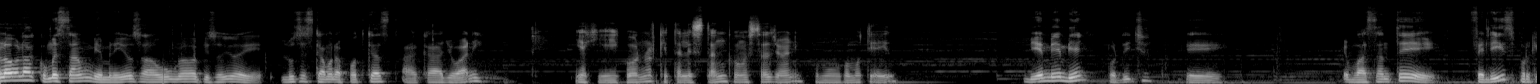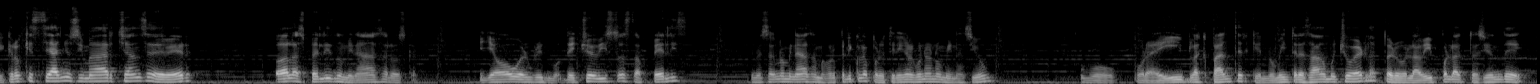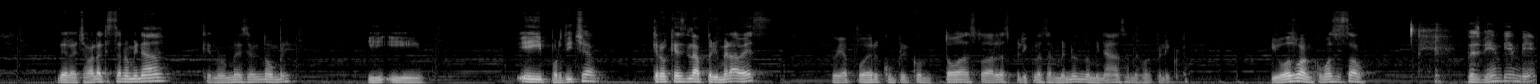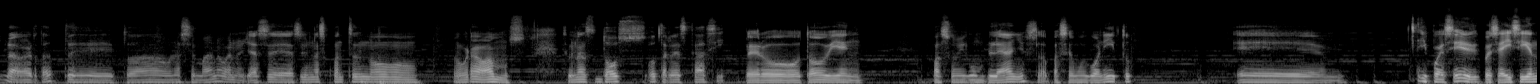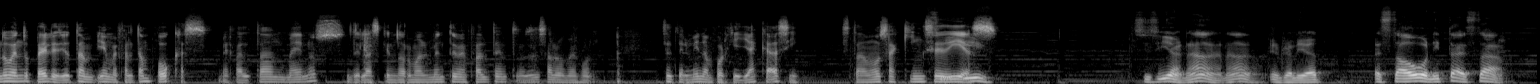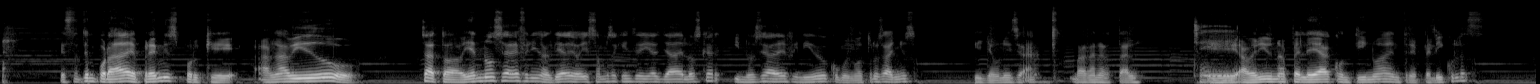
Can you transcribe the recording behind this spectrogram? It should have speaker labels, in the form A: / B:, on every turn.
A: Hola, hola, ¿cómo están? Bienvenidos a un nuevo episodio de Luces Cámara Podcast. Acá Giovanni.
B: Y aquí Connor, ¿qué tal están? ¿Cómo estás, Giovanni? ¿Cómo, cómo te ha ido?
A: Bien, bien, bien, por dicha. Eh, bastante feliz porque creo que este año sí me va a dar chance de ver todas las pelis nominadas al Oscar. Y llevo buen ritmo. De hecho, he visto hasta pelis que no están nominadas a Mejor Película, pero tienen alguna nominación. Como por ahí Black Panther, que no me interesaba mucho verla, pero la vi por la actuación de, de la chavala que está nominada, que no me sé el nombre. Y, y, y por dicha, creo que es la primera vez que voy a poder cumplir con todas, todas las películas, al menos nominadas a Mejor Película. ¿Y vos, Juan, cómo has estado?
B: Pues bien, bien, bien, la verdad, eh, toda una semana, bueno, ya hace, hace unas cuantas no, no grabamos, hace unas dos o tres casi, pero todo bien. Pasó mi cumpleaños, lo pasé muy bonito. Eh, y pues sí, pues ahí siguiendo viendo pelis, yo también, me faltan pocas, me faltan menos de las que normalmente me faltan, entonces a lo mejor se terminan porque ya casi, estamos a 15
A: Sí,
B: días.
A: sí, sí, a nada, a nada. En realidad ha estado bonita esta, esta temporada de premios porque han habido, o sea, todavía no se ha definido al día de hoy, estamos a 15 días ya del Oscar y no se ha definido como en otros años, que ya uno dice, ah, va a ganar tal. Eh,
B: Sí,
A: ha venido una pelea continua entre películas,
